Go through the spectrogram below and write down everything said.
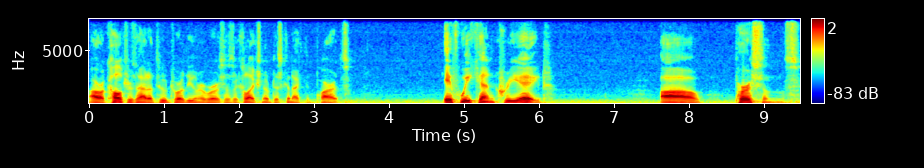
our culture's attitude toward the universe is a collection of disconnected parts. If we can create uh, persons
